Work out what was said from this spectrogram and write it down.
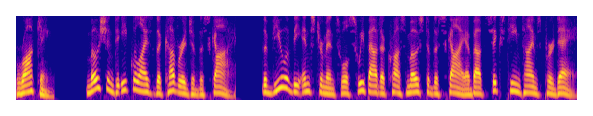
«rocking» motion to equalize the coverage of the sky. The view of the instruments will sweep out across most of the sky about 16 times per day.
